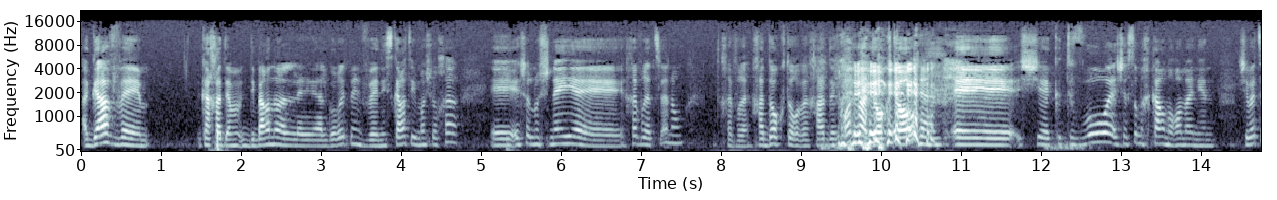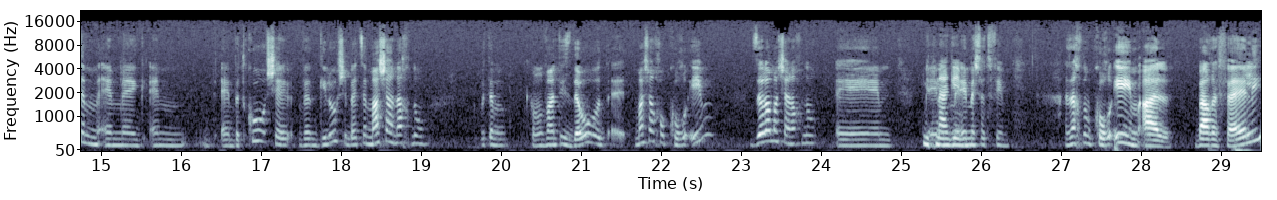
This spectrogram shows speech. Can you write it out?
אגב, אה, ככה דיברנו על אה, אלגוריתמים ונזכרתי משהו אחר. יש לנו שני חבר'ה אצלנו, חבר'ה, אחד דוקטור ואחד עוד מעט דוקטור, כן. שכתבו, שעשו מחקר נורא מעניין, שבעצם הם, הם, הם בדקו ש, והם גילו שבעצם מה שאנחנו, ואתם כמובן תזדהו, מה שאנחנו קוראים זה לא מה שאנחנו מתנהגים. הם משתפים. אז אנחנו קוראים על בר רפאלי,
